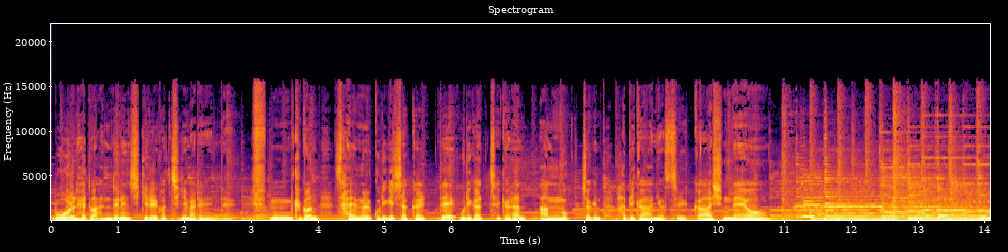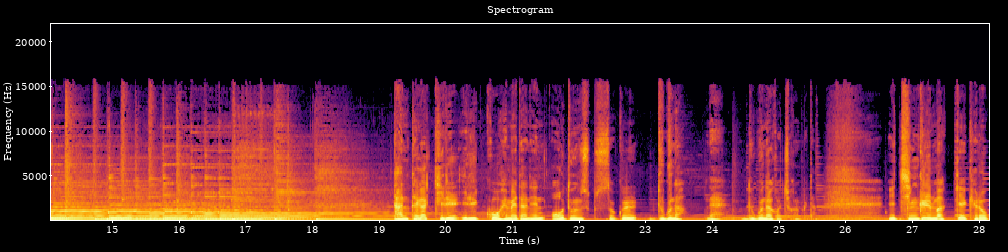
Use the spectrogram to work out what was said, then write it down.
뭘 해도 안 되는 시기를 거치기 마련인데, 음, 그건 삶을 꾸리기 시작할 때 우리가 체결한 암묵적인 합의가 아니었을까 싶네요. 단테가 길을 잃고 헤매다닌 어두운 숲속을 누구나, 네, 누구나 거쳐갑니다. 이 징글맞게 괴롭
